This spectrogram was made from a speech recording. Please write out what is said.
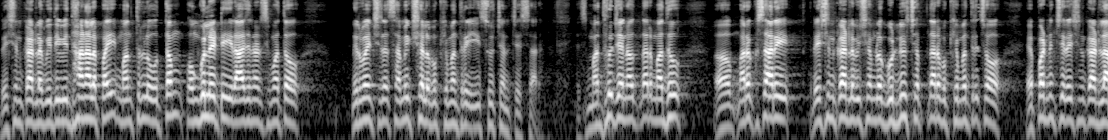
రేషన్ కార్డుల విధి విధానాలపై మంత్రులు ఉత్తమ్ పొంగులేటి రాజనరసింహతో నిర్వహించిన సమీక్షలో ముఖ్యమంత్రి ఈ సూచనలు చేశారు. ఎస్, మధు జైన్ అవుతున్నారు. మధు మరొకసారి రేషన్ కార్డుల విషయంలో గుడ్ న్యూస్ చెప్తున్నారు ముఖ్యమంత్రి. సో ఎప్పటి నుంచి రేషన్ కార్డుల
